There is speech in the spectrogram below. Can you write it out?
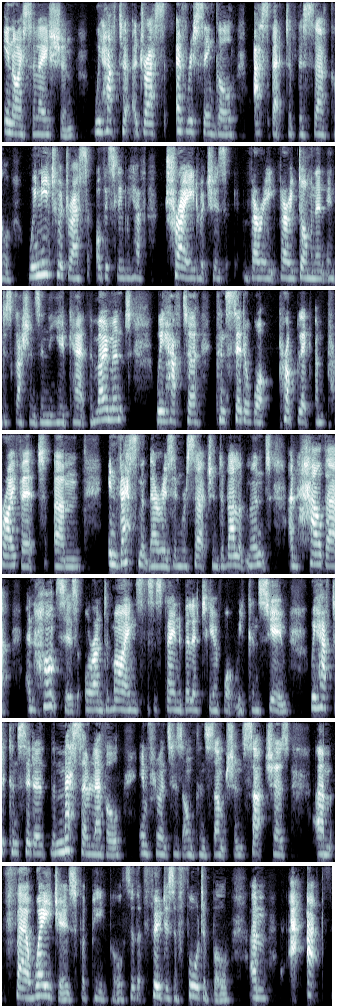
in isolation. We have to address every single aspect of this circle. We need to address, obviously we have trade, which is very, very dominant in discussions in the UK at the moment. We have to consider what public and private um, investment there is in research and development and how that enhances or undermines the sustainability of what we consume. We have to consider the meso level influences on consumption, such as um, fair wages for people so that food is affordable, um,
